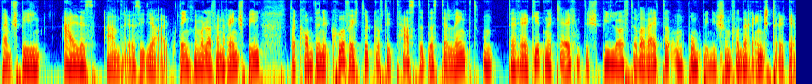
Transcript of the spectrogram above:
beim Spielen alles andere als ideal. Denkt mir mal auf ein Rennspiel, da kommt eine Kurve, ich drücke auf die Taste, dass der lenkt und der reagiert nicht gleich und das Spiel läuft aber weiter und bumm bin ich schon von der Rennstrecke.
